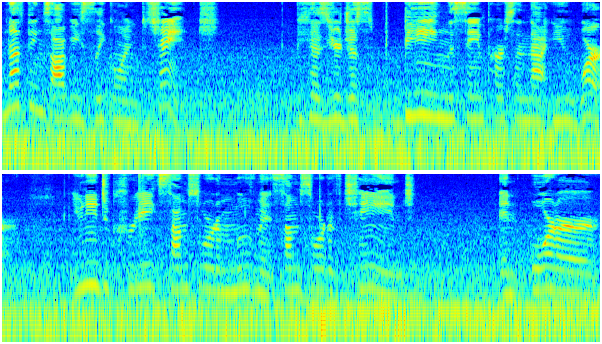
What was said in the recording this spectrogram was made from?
nothing's obviously going to change. Because you're just being the same person that you were. You need to create some sort of movement, some sort of change in order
